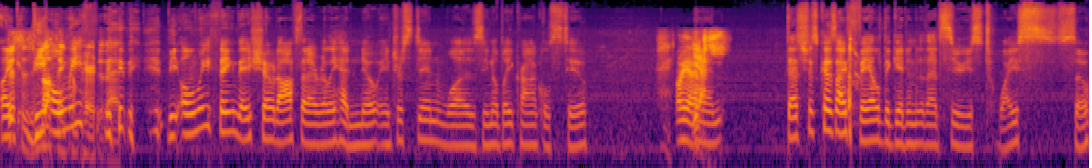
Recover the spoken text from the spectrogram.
like This is the nothing only compared to that. the only thing they showed off that I really had no interest in was Xenoblade Chronicles 2. oh yeah. yes. That's just because I failed to get into that series twice. So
